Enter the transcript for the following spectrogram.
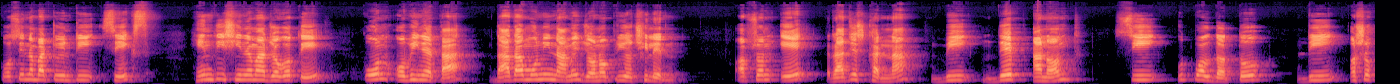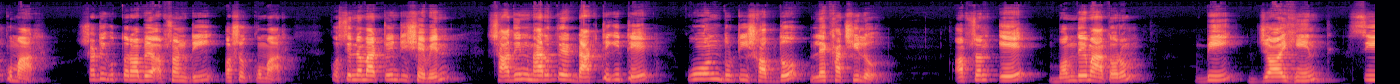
Question number twenty six, Hindi cinema জগতে কোন অভিনেতা দাদামণি নামে জনপ্রিয় ছিলেন? Option A, Rajesh Khanna, B, Dev Anand, C, Utpal Dutt, D, Ashok Kumar. সঠিক উত্তর হবে option D, Ashok Kumar. Question number twenty seven, স্বাধীন ভারতের ডাকটিকিটে কোন দুটি শব্দ লেখা ছিল? Option A, Vande Mataram, B, Jai Hind, C,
